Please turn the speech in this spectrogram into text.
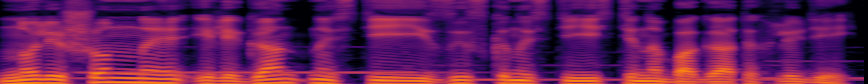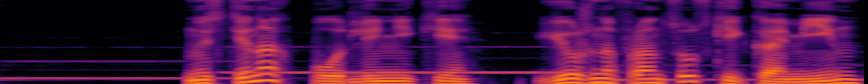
но лишенная элегантности и изысканности истинно богатых людей. На стенах подлинники, южно-французский камин,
